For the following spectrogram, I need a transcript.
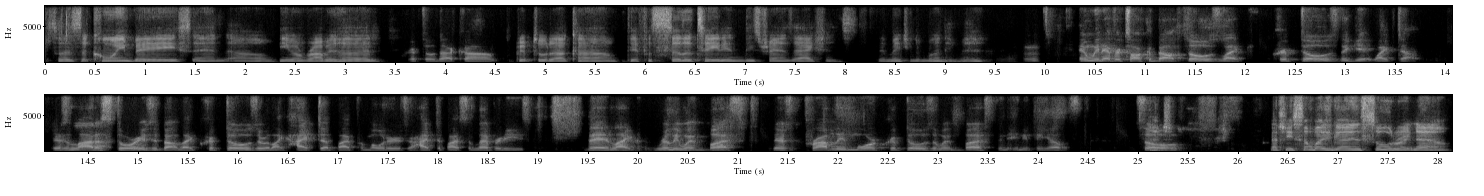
so it's the Coinbase and um, even Robinhood, Crypto.com. Crypto.com. They're facilitating these transactions. They're making the money, man. And we never talk about those like cryptos that get wiped out. There's a lot of stories about like cryptos that were like hyped up by promoters or hyped up by celebrities that like really went bust. There's probably more cryptos that went bust than anything else. So Actually, somebody's getting sued right now.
